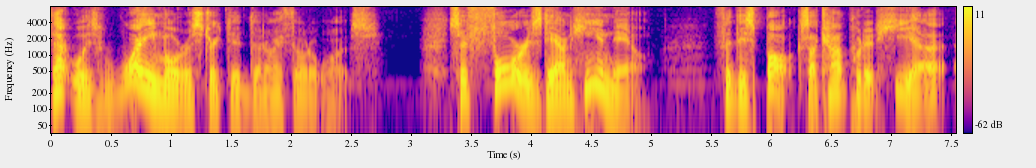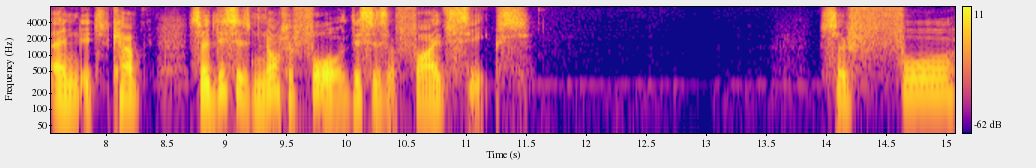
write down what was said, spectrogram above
That was way more restricted than I thought it was. So 4 is down here now for this box. I can't put it here, and it can't so this is not a 4, this is a 5, 6. So 4...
